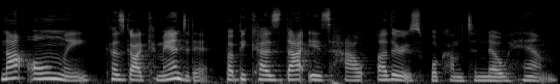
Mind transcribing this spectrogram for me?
Not only because God commanded it, but because that is how others will come to know Him.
